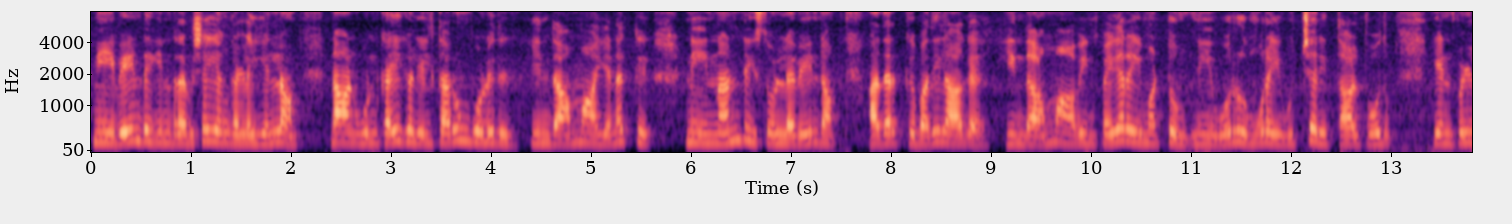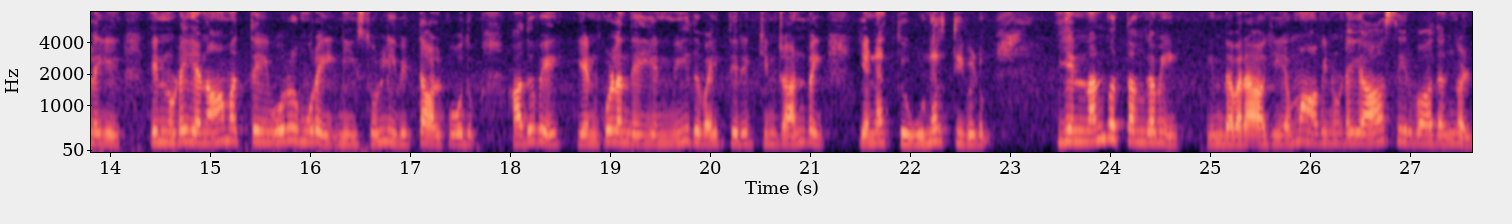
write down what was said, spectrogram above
நீ வேண்டுகின்ற விஷயங்களை எல்லாம் நான் உன் கைகளில் தரும் பொழுது இந்த அம்மா எனக்கு நீ நன்றி சொல்ல வேண்டாம். அதற்கு பதிலாக இந்த அம்மாவின் பெயரை மட்டும் நீ ஒரு முறை உச்சரித்தால் போதும். என் பிள்ளையே என்னுடைய நாமத்தை ஒரு முறை நீ சொல்லிவிட்டால் போதும். அதுவே என் குழந்தை என் மீது வைத்திருக்கின்ற அன்பை எனக்கு உணர்த்திவிடும். என் அன்பு தங்கமே இந்த வராகி அம்மாவினுடைய ஆசீர்வாதங்கள்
